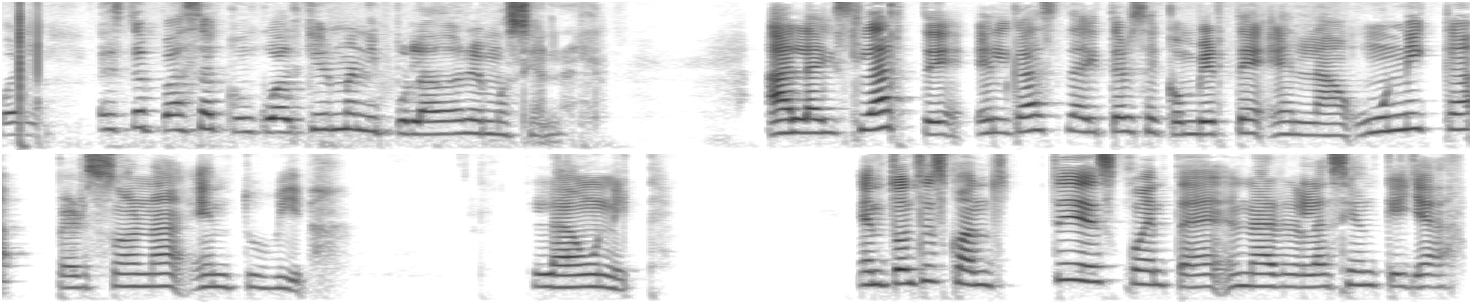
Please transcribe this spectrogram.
Bueno, esto pasa con cualquier manipulador emocional. Al aislarte, el gaslighter se convierte en la única persona en tu vida. La única. Entonces, cuando te des cuenta en la relación que ya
